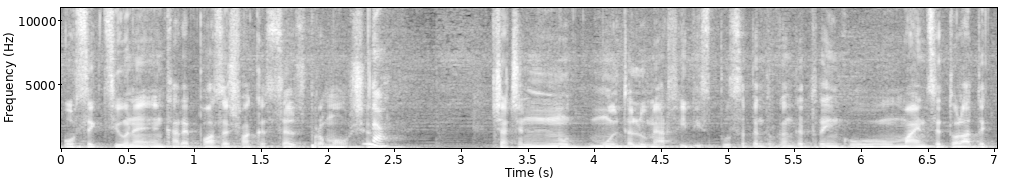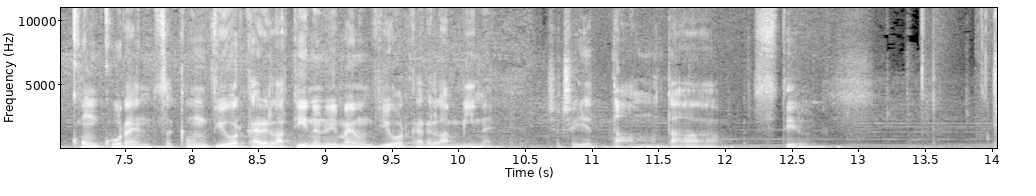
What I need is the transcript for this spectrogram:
o secțiune în care poate să-și facă self-promotion. Da. Ceea ce nu multă lume ar fi dispusă pentru că încă trăim cu mindset-ul ăla de concurență, că un viewer care e la tine nu e mai un viewer care e la mine. Ceea ce e dumb, dar still. Ok.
